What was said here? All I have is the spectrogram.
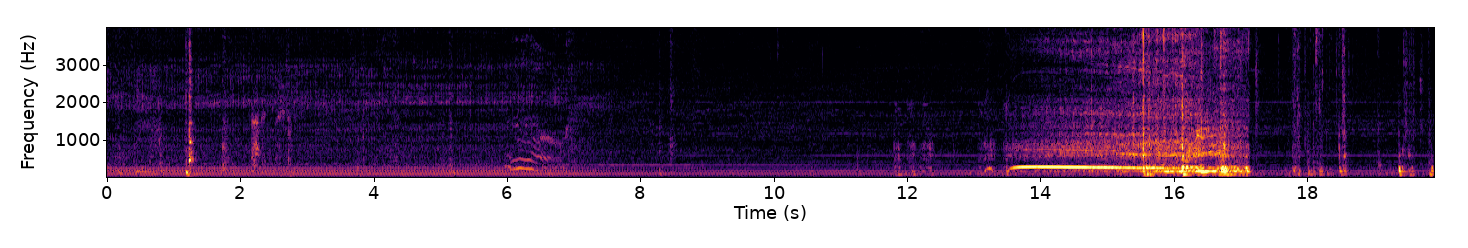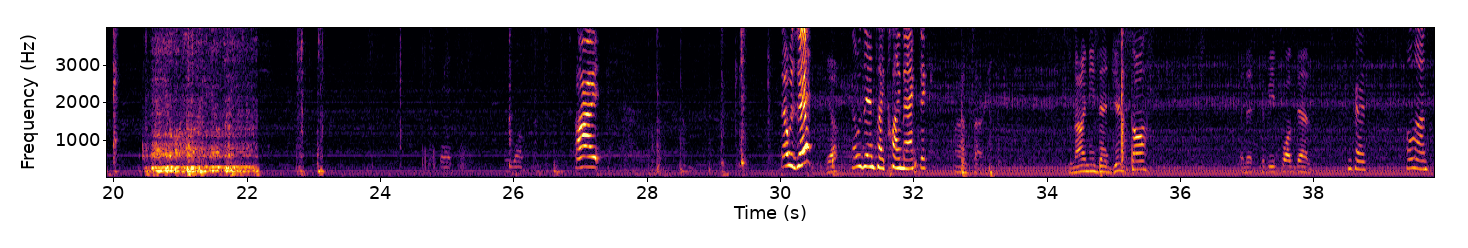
Okay. Here you go. All right. That was it? Yep. That was anticlimactic. Oh, I'm sorry. So now I need that jigsaw and it to be plugged in. Okay. Hold on.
